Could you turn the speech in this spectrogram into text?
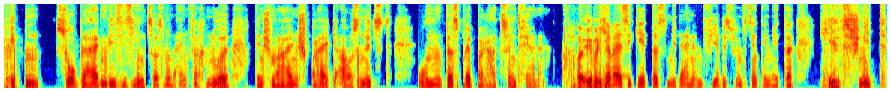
Rippen so bleiben, wie sie sind, so dass man einfach nur den schmalen Spalt ausnützt, um das Präparat zu entfernen. Aber üblicherweise geht das mit einem vier bis fünf Zentimeter Hilfsschnitt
